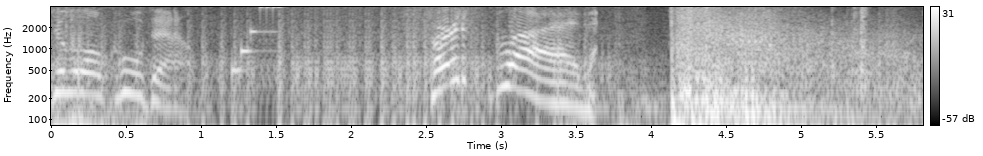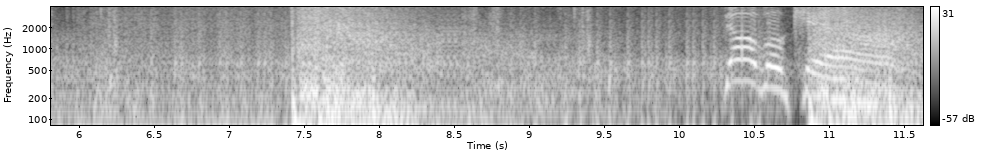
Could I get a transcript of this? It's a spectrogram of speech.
Get a little on cooldown. First blood. Double kill!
